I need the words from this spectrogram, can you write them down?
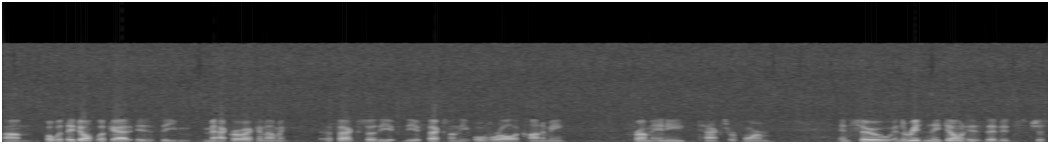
Um, but what they don't look at is the macroeconomic effects, so the the effects on the overall economy from any tax reform. And so, and the reason they don't is that it's just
